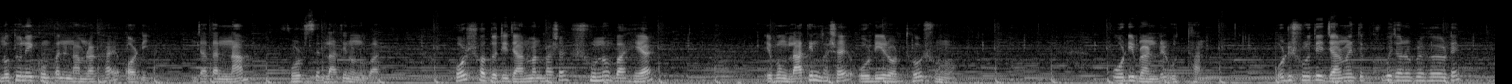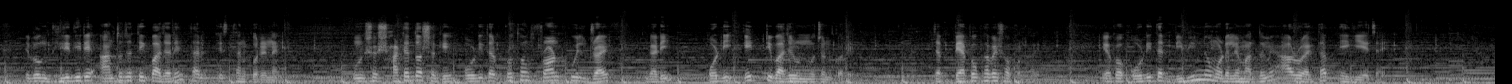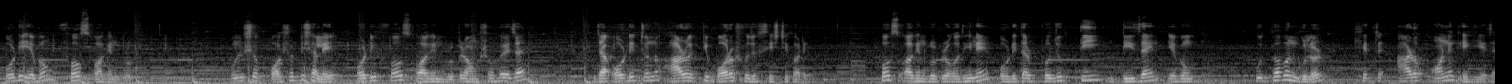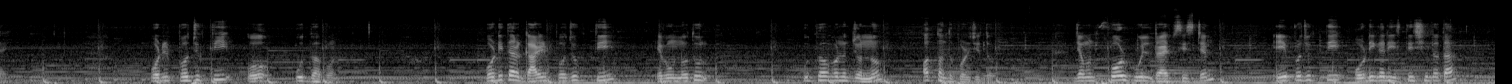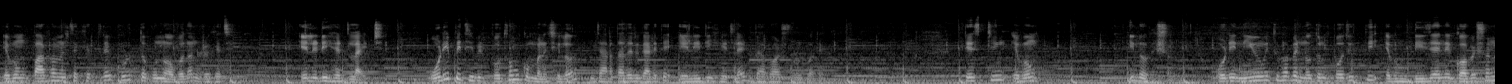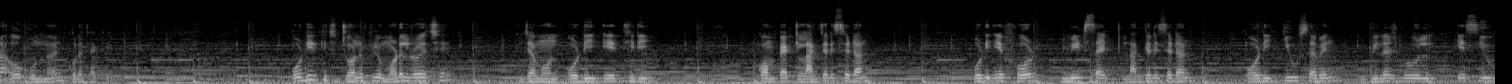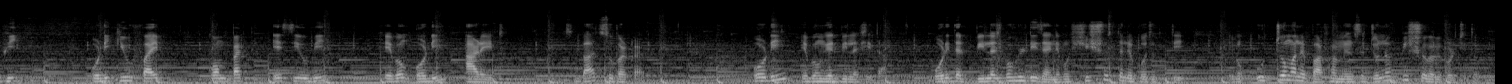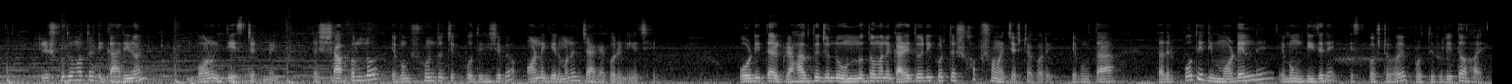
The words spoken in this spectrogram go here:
নতুন এই কোম্পানির নাম রাখা হয় অডি, যা তার নাম হোর্সের লাতিন অনুবাদ। হোর্স শব্দটি জার্মান ভাষায় শুনো বা হেয়ার এবং লাতিন ভাষায় ওডি এর অর্থও শুনো। ওডি ব্র্যান্ডের উত্থান। ওডি শুরুতেই জার্মানিতে খুবই জনপ্রিয় হয়ে ওঠে এবং ধীরে ধীরে আন্তর্জাতিক বাজারে তার স্থান করে নেয়। উনিশশো ষাটের দশকে ওডি তার প্রথম ফ্রন্ট হুইল ড্রাইভ গাড়ি, ওডি এইটটি বাজার উন্মোচন করে। যা ব্যাপকভাবে সফল হয়। এরপর ওডি তার বিভিন্ন মডেলের মাধ্যমে আরও এক ধাপ এগিয়ে যায়। ওডি এবং ফোর্স ওয়াগেন গ্রুপ উনিশশো পঁয়ষট্টি সালে ওডি ফোর্স ওয়াগেন গ্রুপের অংশ হয়ে যায়, যা ওডির জন্য আরও একটি বড় সুযোগ সৃষ্টি করে। ফোর্স ওয়াগেন গ্রুপের অধীনে ওডি তার প্রযুক্তি, ডিজাইন এবং উদ্ভাবনগুলোর ক্ষেত্রে আরও অনেক এগিয়ে যায়। ওডির প্রযুক্তি ও উদ্ভাবন। ওডি তার গাড়ির প্রযুক্তি এবং নতুন উদ্ভাবনের জন্য অত্যন্ত পরিচিত। যেমন ফোর হুইল ড্রাইভ সিস্টেম, এই প্রযুক্তি ওডি গাড়ি স্থিতিশীলতা এবং পারফরমেন্সের ক্ষেত্রে গুরুত্বপূর্ণ অবদান রেখেছে। এলইডি হেডলাইট, ওডি পৃথিবীর প্রথম কোম্পানি ছিল যারা তাদের গাড়িতে এলইডি হেডলাইট ব্যবহার শুরু করে। টেস্টিং এবং ইনোভেশন, ওডি নিয়মিতভাবে নতুন প্রযুক্তি এবং ডিজাইনের গবেষণা ও উন্নয়ন করে থাকে। ওডির কিছু জনপ্রিয় মডেল রয়েছে, যেমন Audi A three, compact luxury sedan Audi A four mid side luxury sedan, Audi Q seven বিলাসবহুল SUV, Audi Q five, compact SUV এবং ওডি আর এইট, বা সুপারকার ওডি এবং এর বিলাসিতা। ওডি তার বিলাসবহুল ডিজাইন এবং শীর্ষস্থানীয় প্রযুক্তি এবং উচ্চমানের পারফরমেন্সের জন্য বিশ্বব্যাপী পরিচিত। এটা শুধুমাত্র একটি গাড়ি নয়, বরং একটি স্টেটমেন্ট যার সাফল্য এবং সৌন্দর্যের প্রতীক হিসেবে অনেকের মনে জায়গা করে নিয়েছে। ওডি তার গ্রাহকদের জন্য উন্নত মানের গাড়ি তৈরি করতে সব সময় চেষ্টা করে এবং তা তাদের প্রতিটি মডেলে এবং ডিজাইনে স্পষ্টভাবে প্রতিফলিত হয়।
